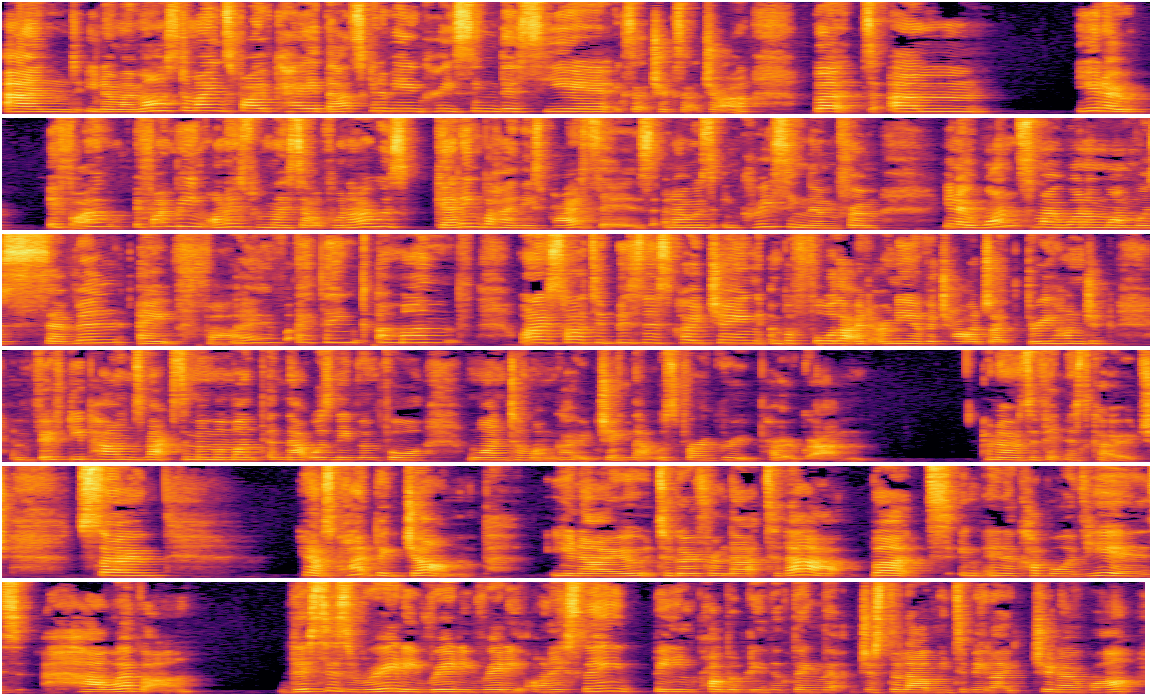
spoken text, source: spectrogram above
and you know my mastermind's 5k that's going to be increasing this year etc etc but um you know if i if i'm being honest with myself when i was getting behind these prices and i was increasing them from you know once my one-on-one was 785 i think a month when i started business coaching and before that i'd only ever charged like 350 pounds maximum a month and that wasn't even for one-to-one coaching that was for a group program and i was a fitness coach so you know, it's quite a big jump, you know, to go from that to that, but in, in a couple of years. However, this is really, really, really honestly been probably the thing that just allowed me to be like, do you know what?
